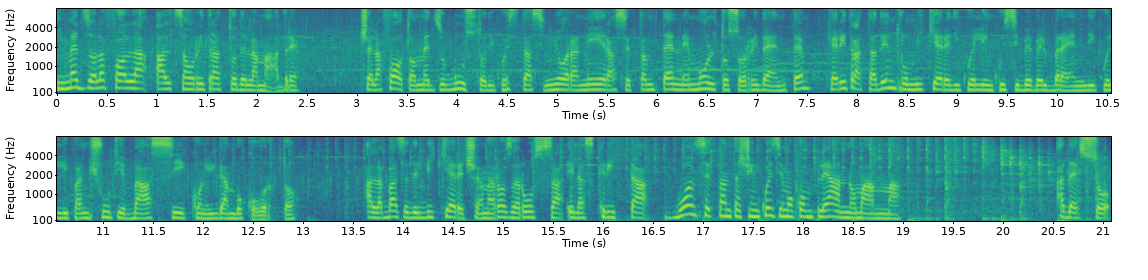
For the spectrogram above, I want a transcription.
In mezzo alla folla alza un ritratto della madre, c'è la foto a mezzo busto di questa signora nera settantenne molto sorridente, che è ritratta dentro un bicchiere di quelli in cui si beve il brandy, quelli panciuti e bassi con il gambo corto. Alla base del bicchiere c'è una rosa rossa e la scritta Buon 75 compleanno, mamma! Adesso,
